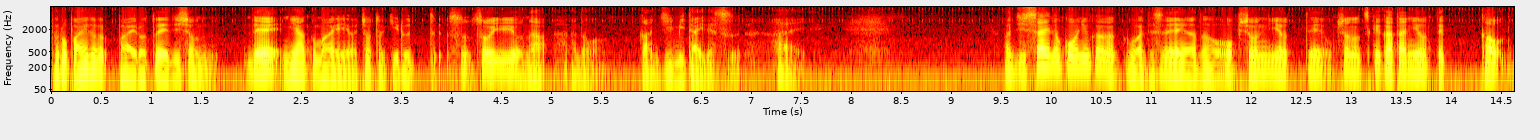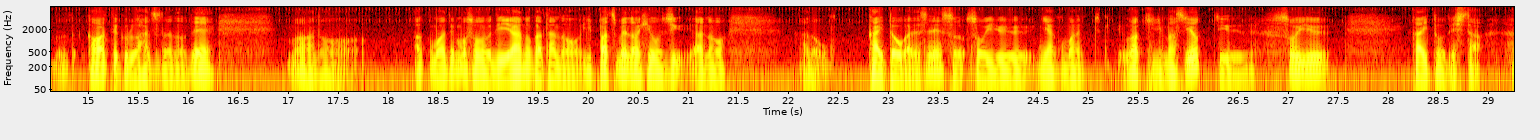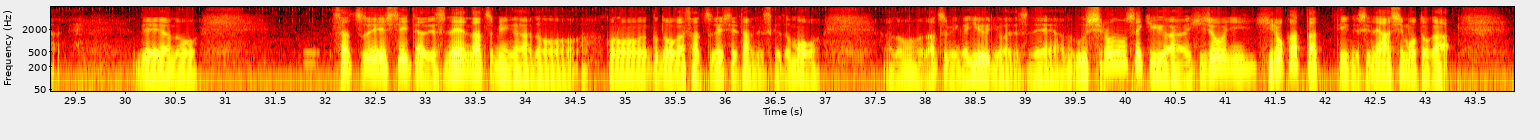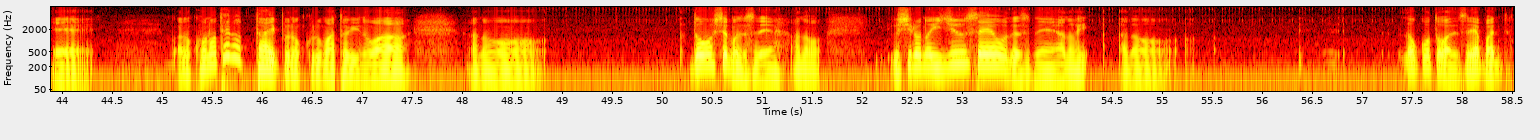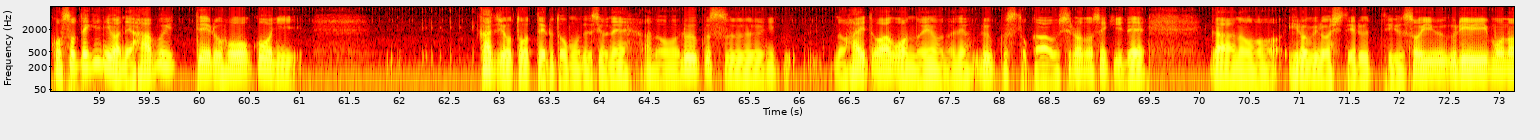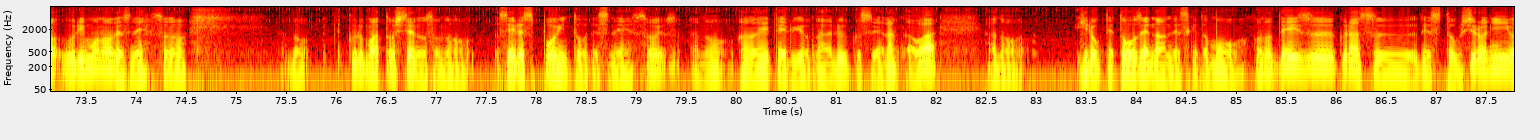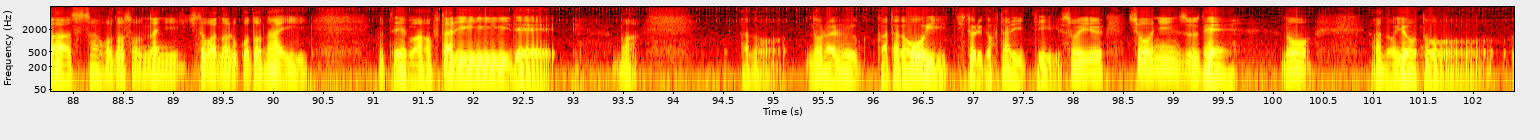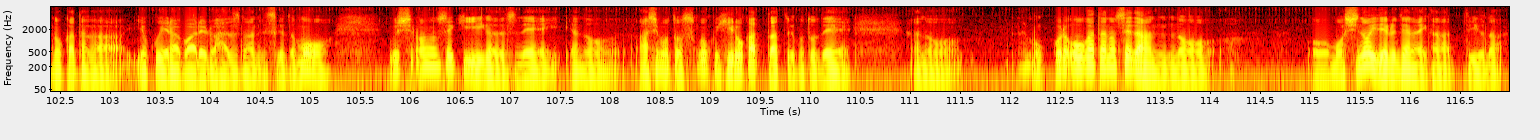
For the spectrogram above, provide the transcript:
プロパイロパイロットエディションで200万円をちょっと切るそそういうようなあの感じみたいです。はいまあ、実際の購入価格はですねあのオプションによってオプションの付け方によって変わってくるはずなので、まあ、あのあくまでもそのディーラーの方の一発目の表示、あの、あの回答がですねそ、そういう200万は切りますよっていう、そういう回答でした。はい、で、あの、撮影していたですね、夏美があの、この動画撮影してたんですけども、あの夏美が言うにはですね、あの後ろの席が非常に広かったっていうんですよね、足元が。えー、あのこの手のタイプの車というのは、あのどうしてもですね、あの後ろの移住性をですね、あのあののことはですね、やっぱコスト的にはね、省いている方向に舵を取っていると思うんですよね。あのルークスにのハイトワゴンのようなね、ルークスとか、後ろの席でがあの広々してるっていう、そういう売り物売り物ですね。そのあの車としてのそのセールスポイントをですね、そういうあの掲げているようなルークスやなんかは、あの広くて当然なんですけども、このデイズクラスですと、後ろにはさほどそんなに人が乗ることないくて、まあ、2人で、まあ、あの乗られる方が多い、1人か2人っていう、そういう少人数でのあの用途の方がよく選ばれるはずなんですけども、後ろの席がですね、あの足元すごく広かったということで、あのもうこれ大型のセダンのをもうしのいでるんじゃないかなっていうような、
